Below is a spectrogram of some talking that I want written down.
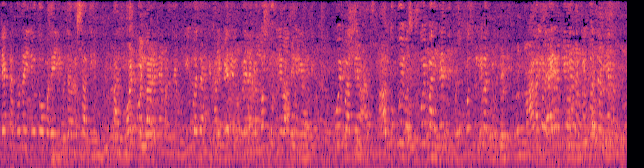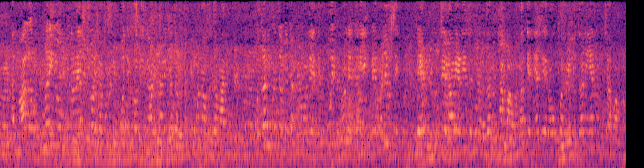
ટ્રેક્ટર પોતાઈ ગયો તો બધા એ બધા રસાથી આ મોટ મોટ બારે નીકળે દીવ બધા ખાલી પહેરેલું પહેરે આપણે વસ્તુ લેવા કોઈ નહીં કોઈ પાસે હાલ તો કોઈ વસ્તુ, કોઈ પાસે કશું કશું લેવા જ નથી. ખાલી ડાયરેક્ટ અને મરી હું તને જ પોતે પોતે મહેમાનો બધા મારી બધાની પચાસ પચાસ મહેમાનો એટલે કોઈ મહેમાન અંદર એક બે મળ્યું છે બે તે લાવ્યા ની અંદર બધાને થાપાવું અત્યારે ને તે રોગ પર બધાને એનું ચાપાવું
